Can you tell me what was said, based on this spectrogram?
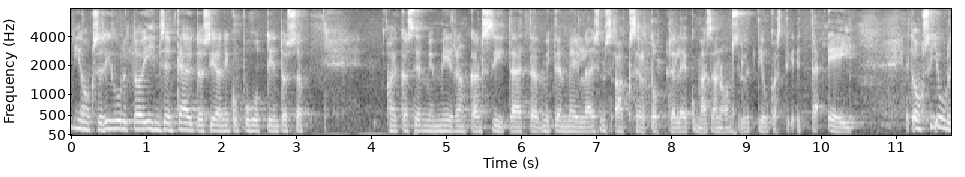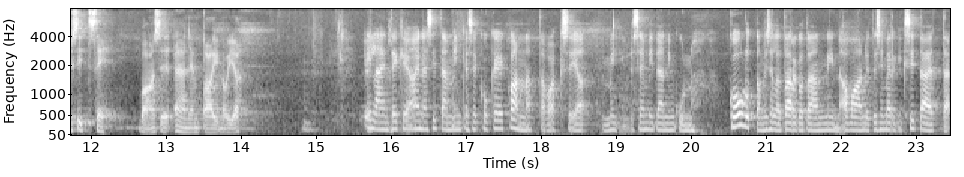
Niin onko se juuri tuo ihmisen käytös ja niin kuin puhuttiin tuossa aikaisemmin Miiran kanssa siitä, että miten meillä esimerkiksi Aksel tottelee, kun mä sanon sille tiukasti, että ei. Että onko se juuri sitten se, vaan se äänenpaino ja eläin tekee aina sitä, minkä se kokee kannattavaksi ja se, mitä niin kuin kouluttamisella tarkoitan, niin avaan nyt esimerkiksi sitä, että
